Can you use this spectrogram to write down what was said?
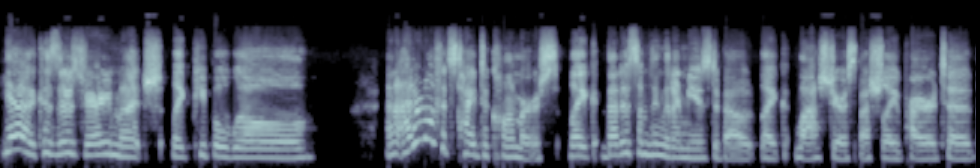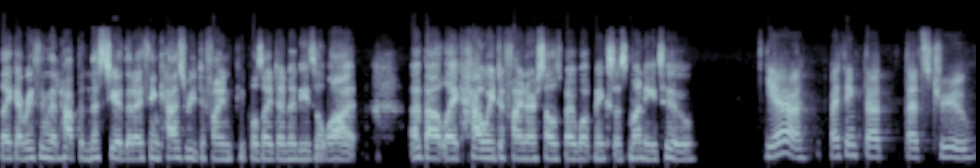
Yeah, because there's very much like people will and I don't know if it's tied to commerce. Like that is something that I'm used about like last year especially prior to like everything that happened this year that I think has redefined people's identities a lot about like how we define ourselves by what makes us money too. Yeah, I think that that's true.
